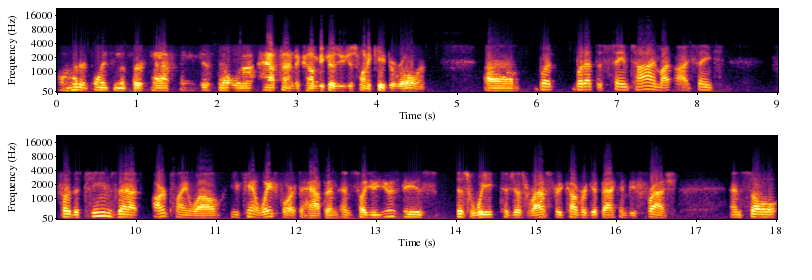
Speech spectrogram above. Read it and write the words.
100 points in the first half and you just don't want halftime to come because you just want to keep it rolling. Uh, but but at the same time, I, I think for the teams that aren't playing well, you can't wait for it to happen, and so you use these this week to just rest, recover, get back, and be fresh. And so,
